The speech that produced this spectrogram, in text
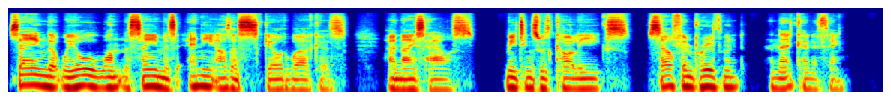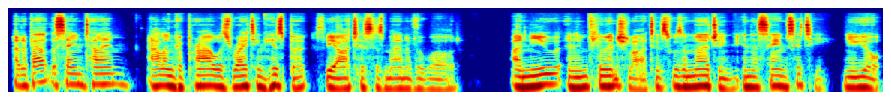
saying that we all want the same as any other skilled workers a nice house, meetings with colleagues, self improvement, and that kind of thing. At about the same time, Alan Kaprow was writing his book, The Artist as Man of the World. A new and influential artist was emerging in the same city, New York.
